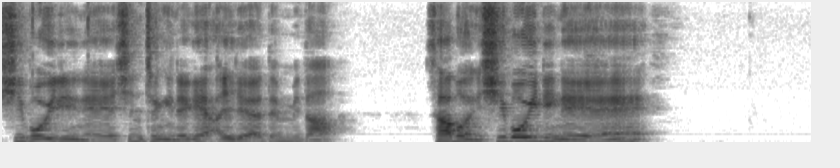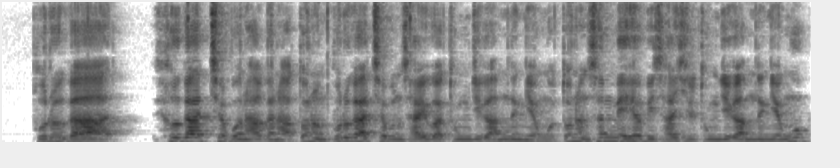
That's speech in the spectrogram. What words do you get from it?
15일 이내에 신청인에게 알려야 됩니다. 4번 15일 이내에 불허가 허가 처분하거나 또는 불허가 처분 사유가 통지가 없는 경우 또는 선매 협의 사실 통지가 없는 경우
